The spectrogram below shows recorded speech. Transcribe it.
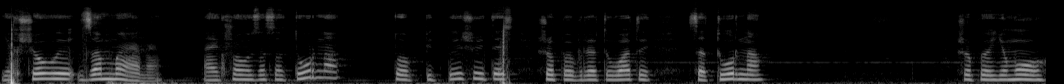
Якщо ви за мене. А якщо ви за Сатурна, то підпишуйтесь, щоб врятувати Сатурна, щоб йому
